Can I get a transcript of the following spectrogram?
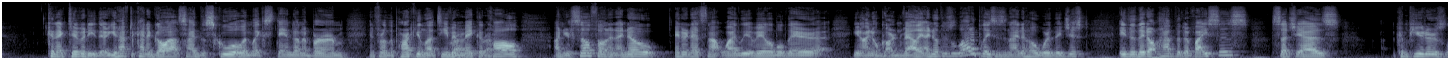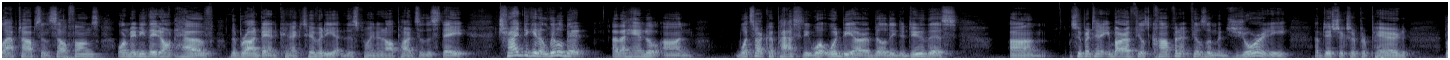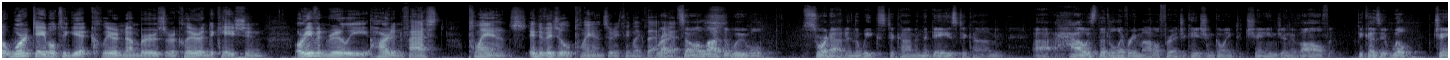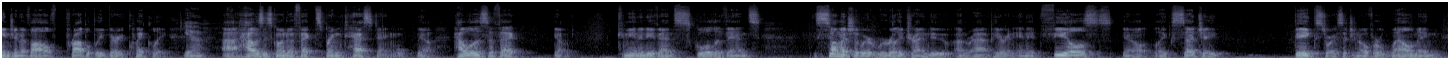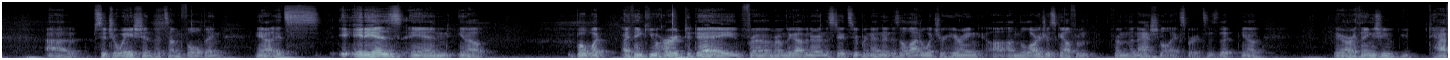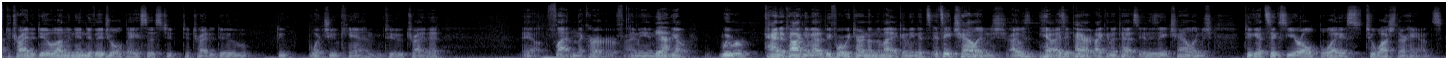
connectivity there. You have to kind of go outside the school and like stand on a berm in front of the parking lot to even Right, make a right. call on your cell phone. And I know internet's not widely available there. Uh, You know, I know Garden Valley. I know there's a lot of places in Idaho where they just either they don't have the devices, such as computers, laptops, and cell phones, or maybe they don't have the broadband connectivity at this point in all parts of the state. Tried to get a little bit of a handle on what's our capacity, what would be our ability to do this. Um, Superintendent Ybarra feels confident, feels a majority of districts are prepared, but weren't able to get clear numbers or a clear indication or even really hard and fast plans, individual plans, or anything like that. Right. yet. So a lot that we will sort out in the weeks to come, in the days to come. And, uh, how is the delivery model for education going to change and evolve? Because it will change and evolve probably very quickly. Yeah. Uh, how is this going to affect spring testing? You know, how will this affect you know community events, school events? So much that we're, we're really trying to unwrap here, and, and it feels you know like such a big story, such an overwhelming uh, situation that's unfolding. You know, it's it, it is, and you know, but what I think you heard today from from the governor and the state superintendent is a lot of what you're hearing on the larger scale from from the national experts is that you know there are things you, you have to try to do on an individual basis to, to try to do do what you can to try to you know flatten the curve. I mean, Yeah. you know, we were kind of talking about it before we turned on the mic. I mean, it's it's a challenge. I was, know, as a parent, I can attest, it is a challenge to get sixty year old boys to wash their hands.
